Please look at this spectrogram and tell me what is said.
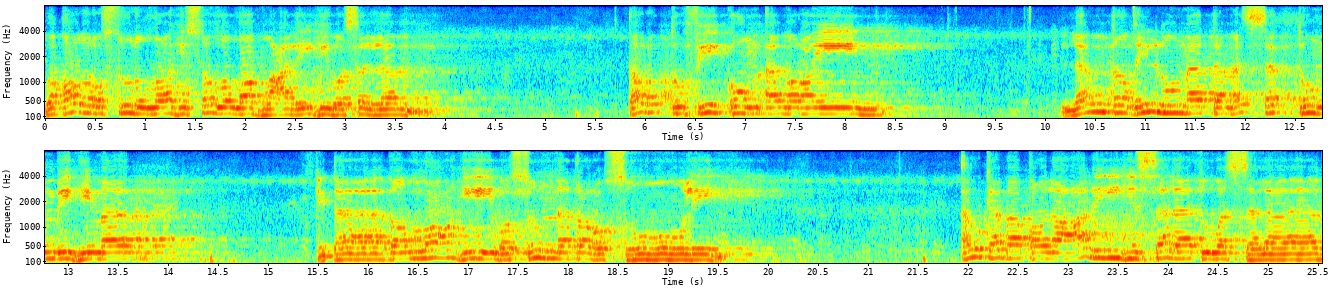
وقال رسول الله صلى الله عليه وسلم تركت فيكم أمرين لن تضلوا ما تمسكتم بهما كتاب الله وسنة رسوله. أو كما قال عليه الصلاة والسلام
